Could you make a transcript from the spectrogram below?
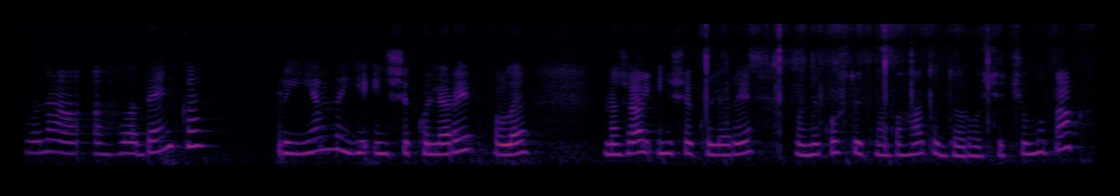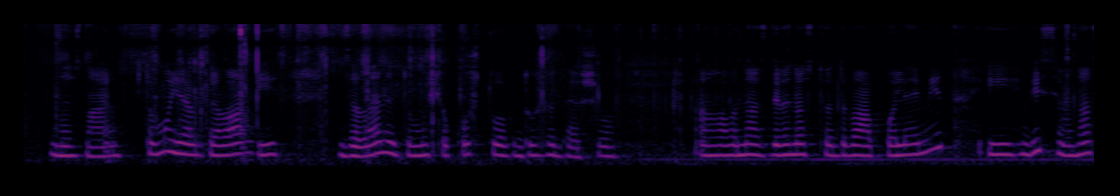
Вона гладенька, приємна, є інші кольори, але, на жаль, інші кольори вони коштують набагато дорожче. Чому так? Не знаю. Тому я взяла і зелений, тому що коштував дуже дешево. У нас 92 поліамід і 8 у нас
